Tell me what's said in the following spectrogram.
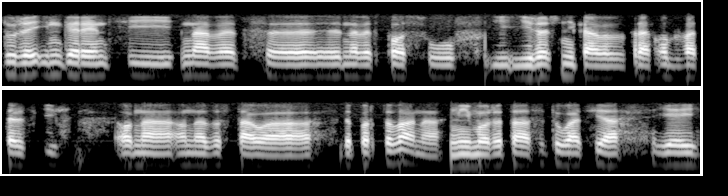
dużej ingerencji nawet, e, nawet posłów i, i rzecznika praw obywatelskich ona, ona została deportowana, mimo że ta sytuacja jej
